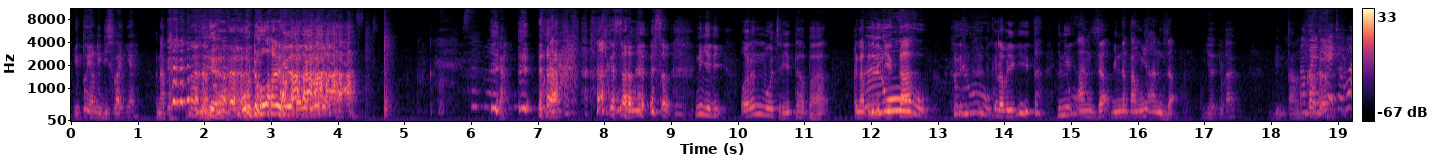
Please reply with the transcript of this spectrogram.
Itu yang di dislike-nya. Kenapa? Iya. Bodoh kali ya. ya. Udah. kesel, kesel. Ini jadi orang mau cerita, Pak. Kenapa jadi kita? Lu. Kenapa jadi kita? Ini Lu. Anza, bintang tamunya Anza. Ya kita bintang Tambahin dia coba.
